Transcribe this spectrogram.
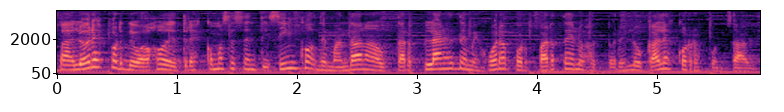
Valores por debajo de 3,65 demandan adoptar planes de mejora por parte de los actores locales corresponsables.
